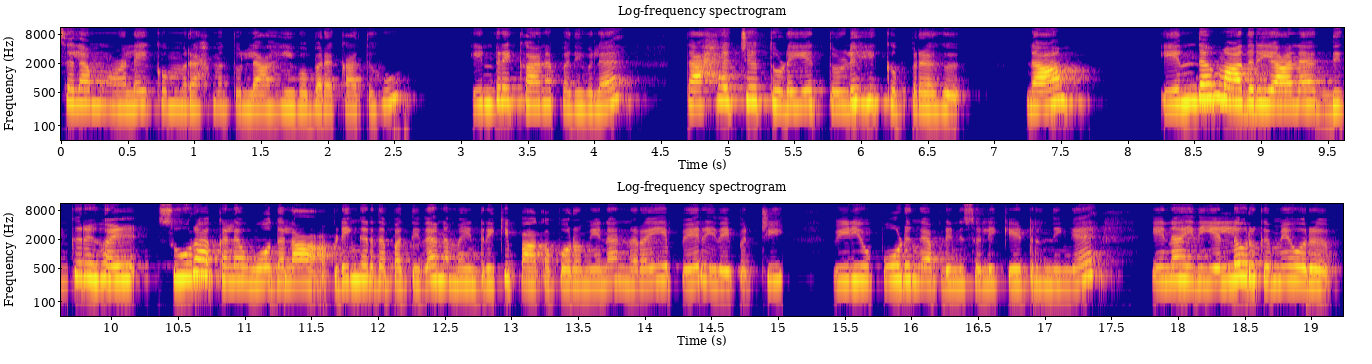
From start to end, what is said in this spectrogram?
அஸ்ஸலாமு அலைக்கும் ரஹமத்துல்லாஹி வபரகாத்துஹு. இன்றைக்கான பதிவில் தஹஜத்துடைய தொழுகைக்கு பிறகு நாம் எந்த மாதிரியான திக்ருகள் சூறாக்களை ஓதலாம் அப்படிங்கிறத பற்றி தான் நம்ம இன்றைக்கு பார்க்க போகிறோம் ஏன்னா நிறைய பேர் இதை பற்றி வீடியோ போடுங்க அப்படின்னு சொல்லி கேட்டிருந்தீங்க. ஏன்னா இது எல்லோருக்குமே ஒரு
